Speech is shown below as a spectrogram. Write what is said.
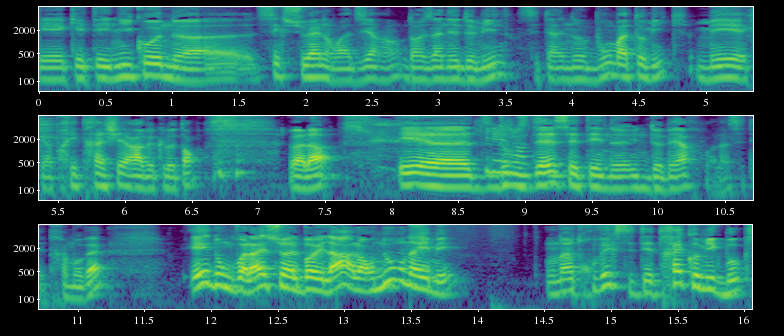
et qui était une icône euh, sexuelle, on va dire, hein, dans les années 2000. C'était une bombe atomique, mais qui a pris très cher avec le temps. voilà. Et euh, Doomsday, c'était une, une demeure. Voilà, c'était très mauvais. Et donc voilà, et ce Hellboy-là, alors nous, on a aimé. On a trouvé que c'était très comic books.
